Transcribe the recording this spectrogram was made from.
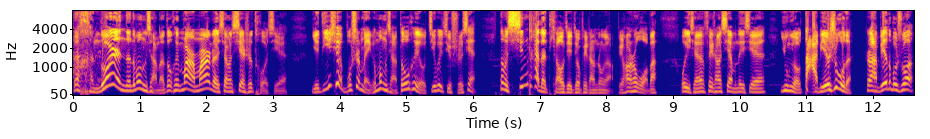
那很多人的梦想呢，都会慢慢的向现实妥协，也的确不是每个梦想都会有机会去实现。那么心态的调节就非常重要。比方说我吧，我以前非常羡慕那些拥有大别墅的，是吧？别的不说，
